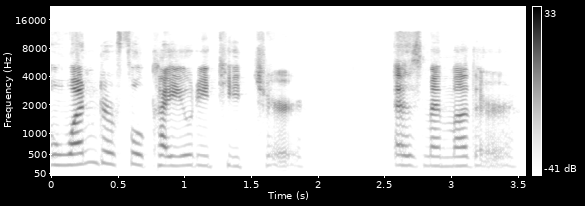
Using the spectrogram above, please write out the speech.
wonderful coyote teacher as my mother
